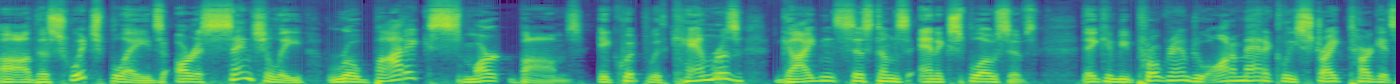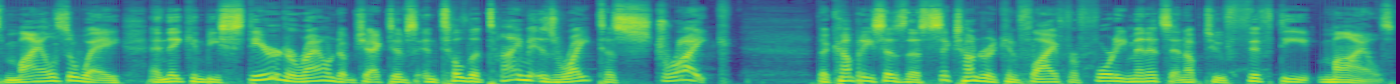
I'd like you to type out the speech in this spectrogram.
Uh, the switchblades are essentially robotic smart bombs equipped with cameras, guidance systems, and explosives. They can be programmed to automatically strike targets miles away, and they can be steered around objectives until the time is right to strike. The company says the 600 can fly for 40 minutes and up to 50 miles.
